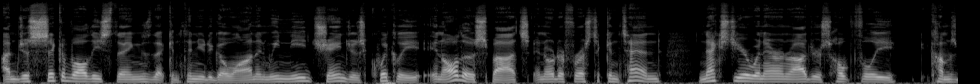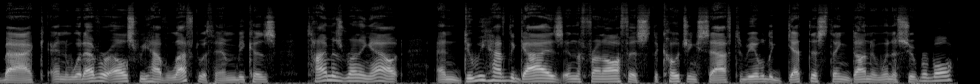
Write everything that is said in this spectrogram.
I'm just sick of all these things that continue to go on, and we need changes quickly in all those spots in order for us to contend next year when Aaron Rodgers hopefully comes back and whatever else we have left with him because time is running out and do we have the guys in the front office, the coaching staff, to be able to get this thing done and win a Super Bowl?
